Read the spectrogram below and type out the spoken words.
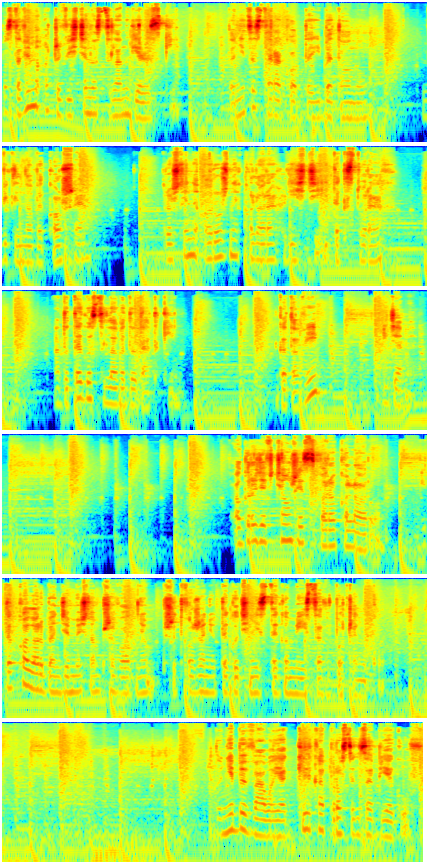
Postawimy oczywiście na styl angielski. Donice z i betonu, wiklinowe kosze, rośliny o różnych kolorach liści i teksturach, a do tego stylowe dodatki. Gotowi? Idziemy. W ogrodzie wciąż jest sporo koloru i to kolor będzie myślą przewodnią przy tworzeniu tego cienistego miejsca wypoczynku. To niebywałe, jak kilka prostych zabiegów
